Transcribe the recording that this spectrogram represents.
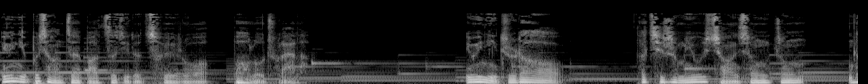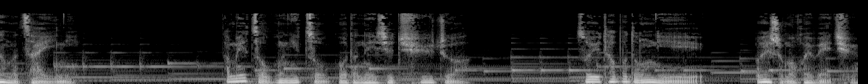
因为你不想再把自己的脆弱暴露出来了，因为你知道。他其实没有想象中那么在意你，他没走过你走过的那些曲折，所以他不懂你为什么会委屈。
